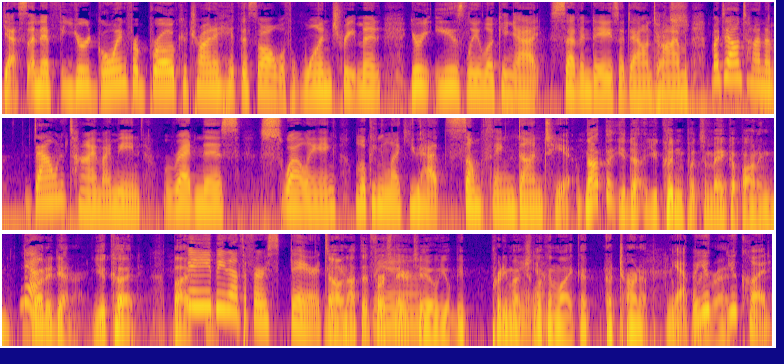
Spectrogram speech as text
Yes, and if you're going for broke, you're trying to hit this all with one treatment. You're easily looking at seven days of downtime. Yes. By downtime, downtime, I mean redness, swelling, looking like you had something done to you. Not that you don't, you couldn't put some makeup on and Yeah. go to dinner. You could, but Maybe not the first day or two. no, not the first day or two. You'll be pretty much Yeah. looking like a, a turnip. You'll yeah, but you red. you could,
